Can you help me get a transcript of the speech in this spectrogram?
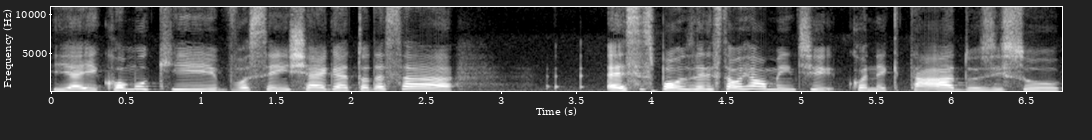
E aí como que você enxerga toda essa esses pontos eles estão realmente conectados? Isso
